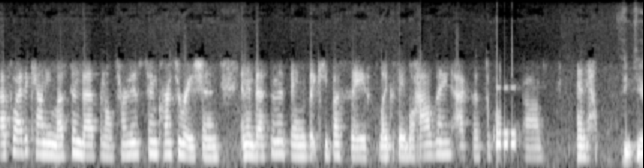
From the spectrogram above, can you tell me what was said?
That's why the county must invest in alternatives to incarceration and invest in the things that keep us safe, like stable housing, access to quality jobs, and health. Thank you.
